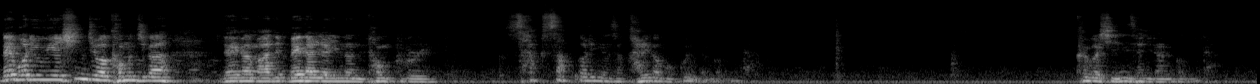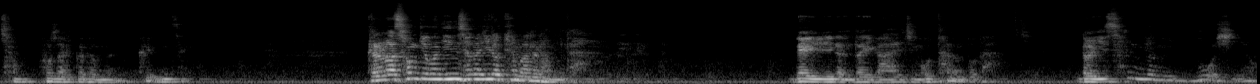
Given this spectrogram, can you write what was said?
내 머리 위에 흰지와 검은지가 내가 매달려 있는 덩쿨을 삭삭거리면서 갉아먹고 있는 겁니다. 그것이 인생이라는 겁니다. 참 보잘것없는 그 인생. 그러나 성경은 인생을 이렇게 말을 합니다. 내일 일은 너희가 알지 못하는도다. 너희 생명이 무엇이뇨?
